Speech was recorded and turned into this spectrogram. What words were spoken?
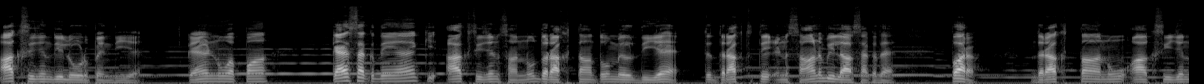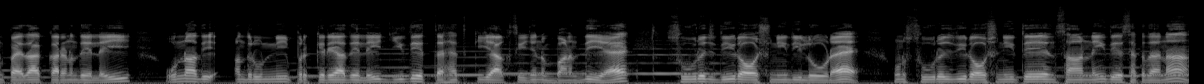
ਆਕਸੀਜਨ ਦੀ ਲੋੜ ਪੈਂਦੀ ਹੈ। ਕਹਿਣ ਨੂੰ ਆਪਾਂ ਕਹਿ ਸਕਦੇ ਹਾਂ ਕਿ ਆਕਸੀਜਨ ਸਾਨੂੰ ਦਰਖਤਾਂ ਤੋਂ ਮਿਲਦੀ ਹੈ ਤੇ ਦਰਖਤ ਤੇ ਇਨਸਾਨ ਵੀ ਲਾ ਸਕਦਾ ਹੈ। ਪਰ ਦਰਖਤਾਂ ਨੂੰ ਆਕਸੀਜਨ ਪੈਦਾ ਕਰਨ ਦੇ ਲਈ, ਉਹਨਾਂ ਦੀ ਅੰਦਰੂਨੀ ਪ੍ਰਕਿਰਿਆ ਦੇ ਲਈ ਜਿਹਦੇ ਤਹਿਤ ਕੀ ਆਕਸੀਜਨ ਬਣਦੀ ਹੈ, ਸੂਰਜ ਦੀ ਰੌਸ਼ਨੀ ਦੀ ਲੋੜ ਹੈ। ਹੁਣ ਸੂਰਜ ਦੀ ਰੌਸ਼ਨੀ ਤੇ ਇਨਸਾਨ ਨਹੀਂ ਦੇ ਸਕਦਾ ਨਾ।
